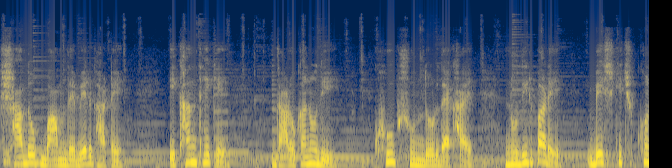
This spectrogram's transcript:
সাধক বামদেবের ঘাটে। এখান থেকে দ্বারকা নদী খুব সুন্দর দেখায়। নদীর পাড়ে বেশ কিছুক্ষণ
